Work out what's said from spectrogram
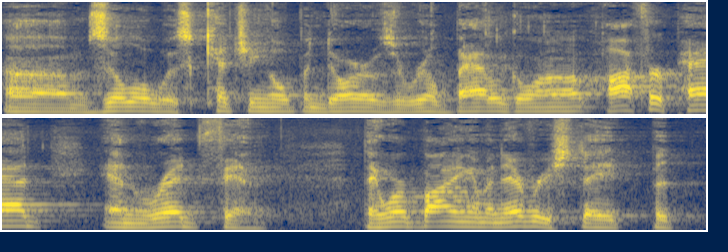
Um, Zillow was catching Opendoor. It was a real battle going on. OfferPad and Redfin. They weren't buying them in every state, but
